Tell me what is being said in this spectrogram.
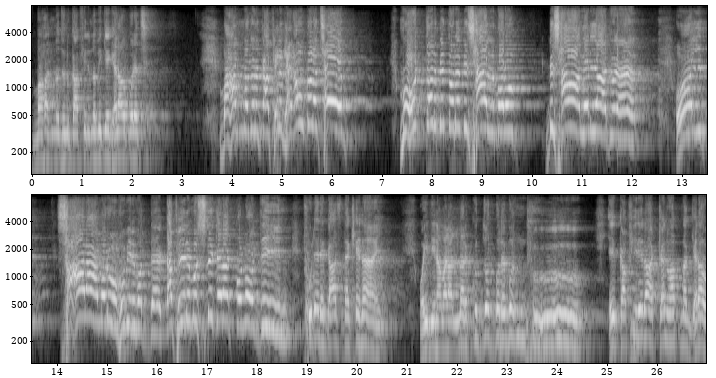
বাহান্ন জন কাফির নবীকে ঘেরাও করেছে। বাহান্ন জন কাফির ঘেরাও করেছে। মুহূর্তের ভিতরে বিশাল বড়, বিশাল এরিয়া জুড়ে ওই সাহারা মরুভূমির মধ্যে কাফির মুশ্রিকেরা কোনো দিন ফুলের গাছ দেখে নাই। ওই দিন আমার আল্লাহর কুদরত বলে, বন্ধু এই কাফিরেরা কেন আপনার ঘেরাও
